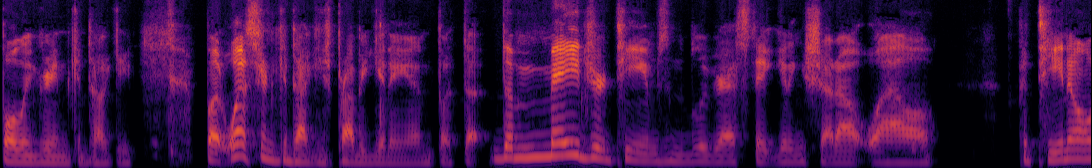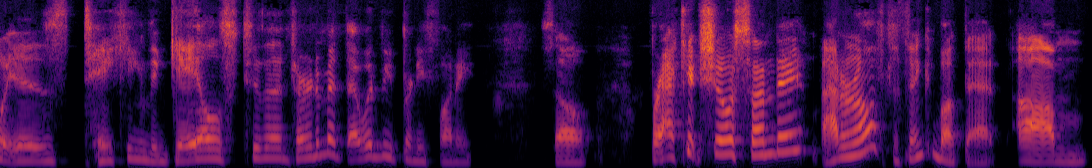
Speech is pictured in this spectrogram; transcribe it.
Bowling Green, Kentucky, but Western Kentucky is probably getting in. But the the major teams in the Bluegrass State getting shut out while Pitino is taking the Gaels to the tournament. That would be pretty funny. So bracket show Sunday. I don't know if to think about that. Um,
